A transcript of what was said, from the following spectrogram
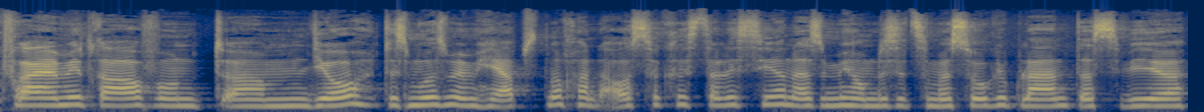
freue ich mich drauf und ähm, ja, das muss man im Herbst noch außerkristallisieren. Also wir haben das jetzt einmal so geplant, dass wir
